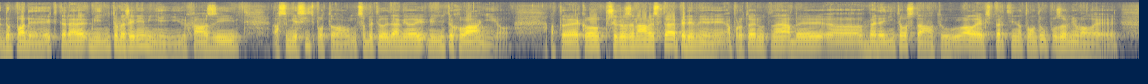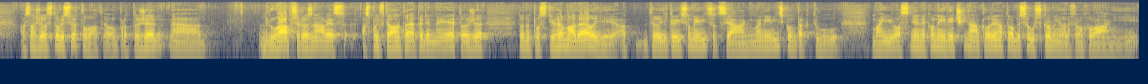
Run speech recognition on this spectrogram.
dopady, které mění to veřejné mínění, dochází asi měsíc potom, co by ty lidé měli měnit to chování. Jo. A to je jako přirozená věc v té epidemii a proto je nutné, aby eh, vedení toho státu, ale experti na to upozorňovali a snažili se to vysvětlovat, jo, protože eh, druhá přirozená věc, aspoň v této epidemii, je to, že to nepostihuje mladé lidi a ty lidi, kteří jsou nejvíc sociální, mají nejvíc kontaktů, mají vlastně jako největší náklady na to, aby se uskromnili v tom chování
